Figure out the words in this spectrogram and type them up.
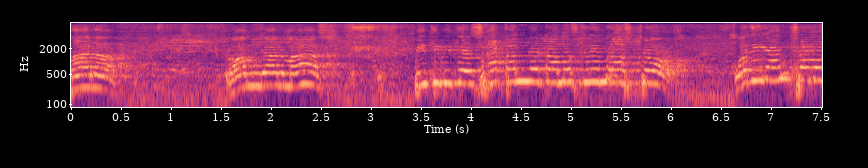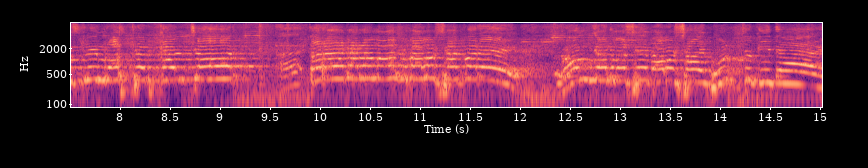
ভাইরা, রমজান মাস পৃথিবীতে সাতান্নটা মুসলিম রাষ্ট্র, অধিকাংশ মুসলিম রাষ্ট্রের কালচার তারা এগারো মাস ব্যবসা করে, রমজান মাসে ব্যবসায় ভর্তুকি দেয়।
